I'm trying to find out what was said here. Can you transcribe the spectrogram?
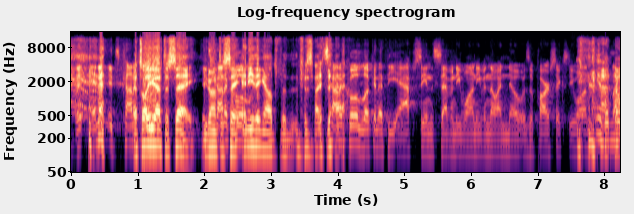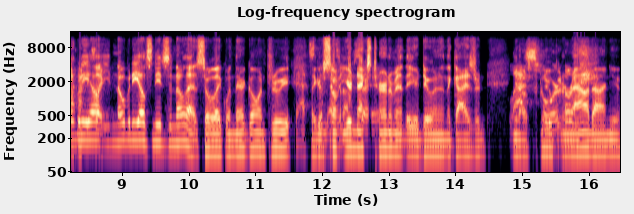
it- and it- it's kind of that's all you have to say. You It's don't have to say cool. anything else but besides that. It's kind of cool looking at the app, seeing the 71, even though I know it was a par 61. Yeah, but nobody else like, nobody else needs to know that. So like when they're going through That's like the- if some your I'm next saying. tournament that you're doing and the guys are you know Last score, snooping oh, around on you.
